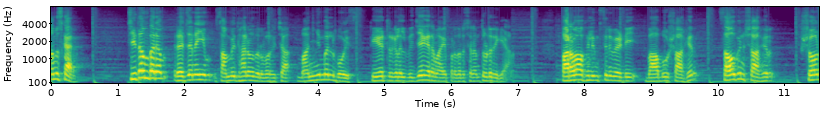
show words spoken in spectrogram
നമസ്കാരം. ചിദംബരം രചനയും സംവിധാനവും നിർവഹിച്ച മഞ്ഞുമൽ ബോയ്സ് തിയേറ്ററുകളിൽ വിജയകരമായി പ്രദർശനം തുടരുകയാണ്. പറവ ഫിലിംസിനു വേണ്ടി ബാബു ഷാഹിർ സൗബിൻ ഷാഹിർ ഷോൺ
